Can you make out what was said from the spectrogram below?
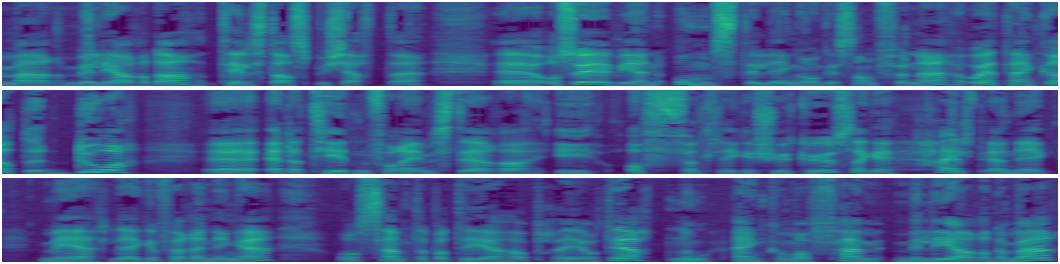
mer milliarder til statsbudsjettet. og så er vi i en omstilling òg i samfunnet. Og jeg tenker at da er det tiden for å investere i offentlige sykehus. Jeg er helt enig med Legeforeningen. Og Senterpartiet har prioritert nå 1,5 milliarder mer.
